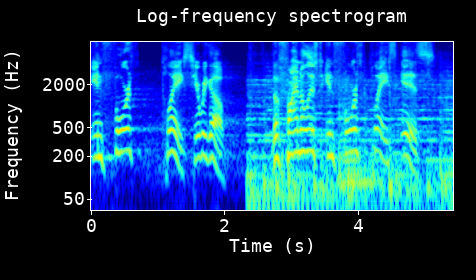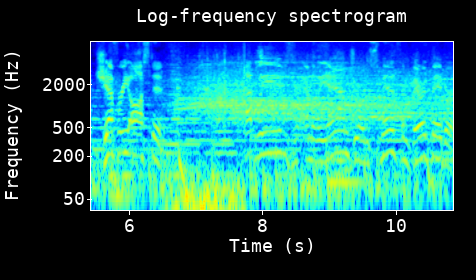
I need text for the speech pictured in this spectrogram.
in fourth place. Here we go. The finalist in fourth place is Jeffrey Austin. That leaves Emily Ann, Jordan Smith, and Barrett Baber.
